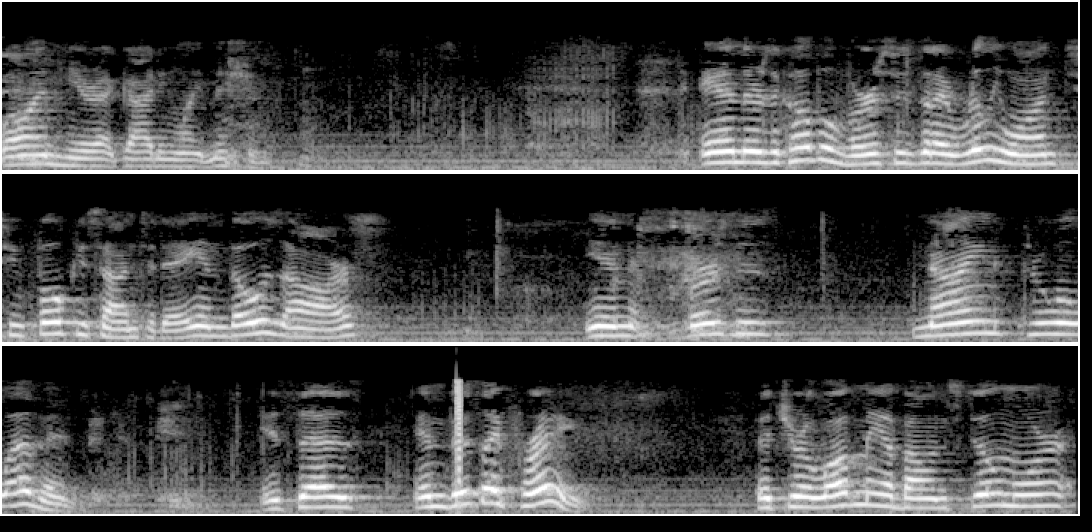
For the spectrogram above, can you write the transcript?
while I'm here at Guiding Light Mission. And there's a couple verses that I really want to focus on today, and those are in verses 9 through 11. It says, In this I pray, that your love may abound still more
